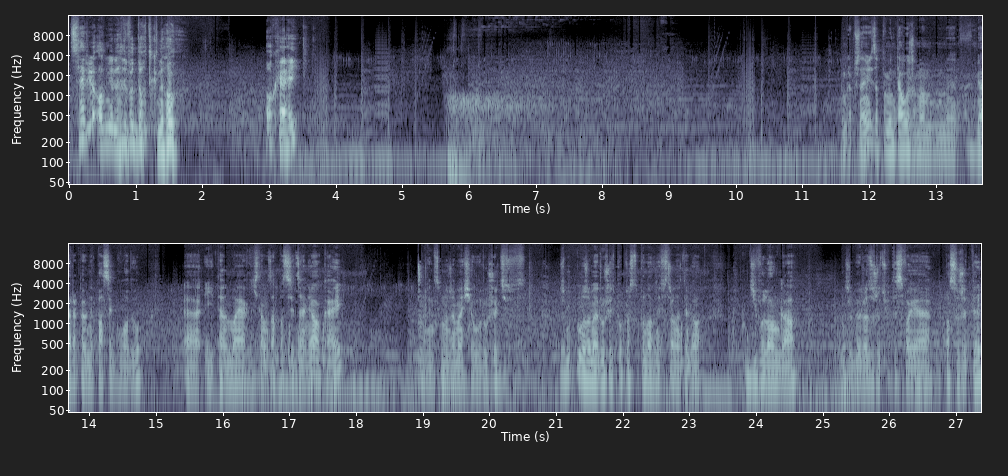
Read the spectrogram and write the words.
Serio? On mnie ledwo dotknął. Okej. Dobra, przynajmniej zapamiętało, że mam e, w miarę pełny pasek głodu e, i ten ma jakiś tam zapas jedzenia, okej. Więc możemy się ruszyć, możemy ruszyć po prostu ponownie w stronę tego dziwoląga, żeby rozrzucił te swoje pasożyty.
